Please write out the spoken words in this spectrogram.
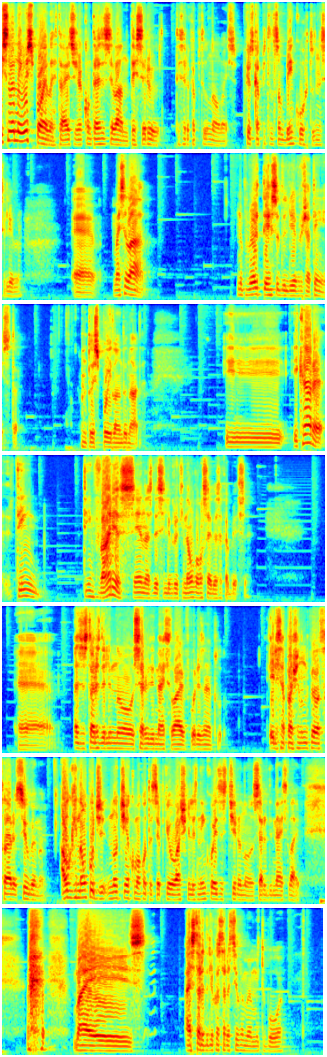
Isso não é nenhum spoiler, tá? Isso já acontece, sei lá, no terceiro, terceiro capítulo não, mas. Porque os capítulos são bem curtos nesse livro. É, mas sei lá. No primeiro terço do livro já tem isso, tá? Não tô spoilando nada. E. E cara, tem. Tem várias cenas desse livro que não vão sair dessa cabeça. É, as histórias dele no Saturday Night Live, por exemplo. Ele se apaixonando pela Sarah Silverman. Algo que não, podia, não tinha como acontecer, porque eu acho que eles nem coexistiram no Saturday Night Live. Mas a história dele com a Sarah Silverman é muito boa.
